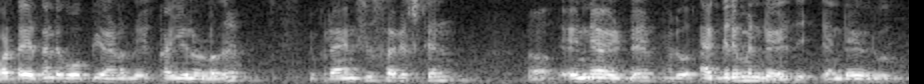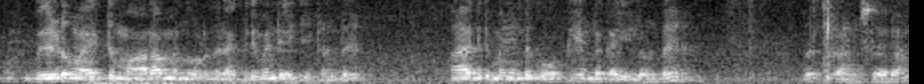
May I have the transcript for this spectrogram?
പട്ടയത്തിന്റെ കോപ്പിയാണിത് കയ്യിലുള്ളത്. ഈ ഫ്രാൻസിസ് അഗസ്റ്റിൻ എന്നെയായിട്ട് ഒരു അഗ്രിമെന്റ് എഴുതി. എന്റെ ഒരു വീടുമായിട്ട് മാറാം എന്ന് പറഞ്ഞൊരു അഗ്രിമെന്റ് എഴുതിയിട്ടുണ്ട്. ആ അഗ്രിമെന്റിന്റെ കോപ്പി എന്റെ കയ്യിലുണ്ട്. അത് കാണിച്ചു തരാം.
